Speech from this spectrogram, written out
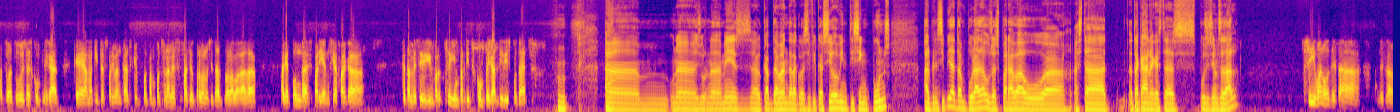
a tu a tu és més complicat que amb equips experimentats, que pot, pot sonar més fàcil per velocitat, però a la vegada aquest punt d'experiència fa que, que també siguin, siguin partits complicats i disputats. Mm. Um, una jornada més al capdavant de la classificació, 25 punts. Al principi de temporada us esperàveu uh, estar atacant aquestes posicions de dalt? Sí, bueno, des de, des de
